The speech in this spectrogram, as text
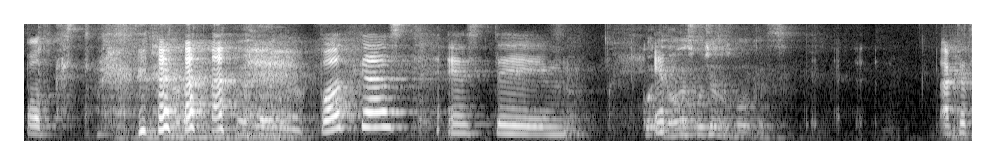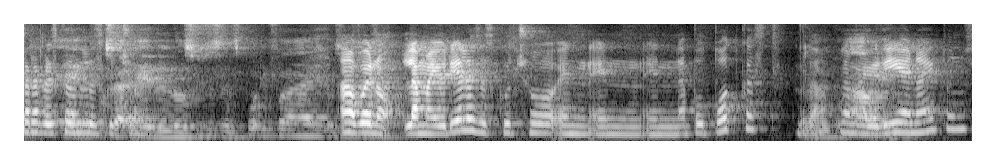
Podcast. podcast, este... ¿Dónde eh, escuchas los podcasts? ¿A qué te refieres con dónde los escucho? Sea, ¿los escuchas en Spotify? ah, bueno, la mayoría los escucho en, en, en Apple Podcast, ¿verdad? La ah, mayoría en iTunes.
